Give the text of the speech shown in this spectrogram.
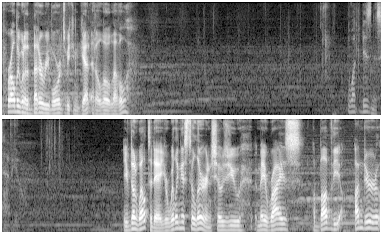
Probably one of the better rewards we can get at a low level. What business have you? You've done well today. Your willingness to learn shows you may rise above the under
